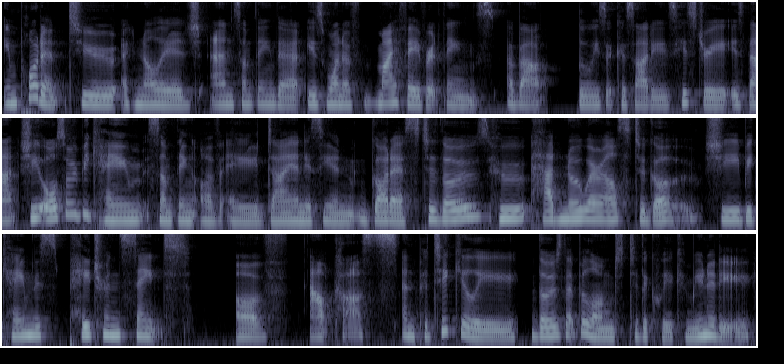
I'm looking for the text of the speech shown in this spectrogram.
important to acknowledge and something that is one of my favorite things about Luisa Casati's history is that she also became something of a Dionysian goddess to those who had nowhere else to go. She became this patron saint of outcasts, and particularly those that belonged to the queer community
